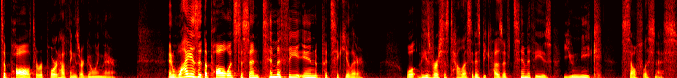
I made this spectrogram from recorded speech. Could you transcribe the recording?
to Paul to report how things are going there. And why is it that Paul wants to send Timothy in particular? Well, these verses tell us it is because of Timothy's unique selflessness.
